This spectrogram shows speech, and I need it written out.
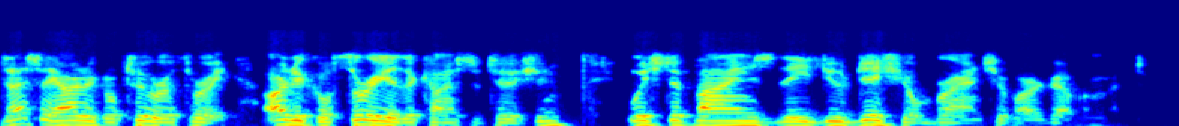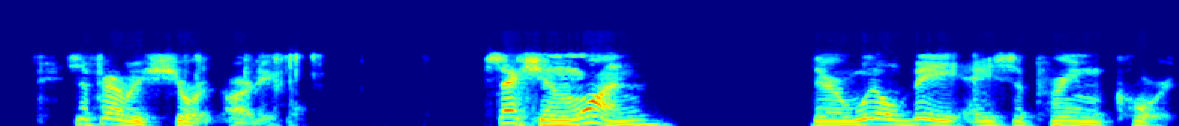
did I say Article 2 or 3? Article 3 of the Constitution, which defines the judicial branch of our government. It's a fairly short article. Section 1 there will be a Supreme Court.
